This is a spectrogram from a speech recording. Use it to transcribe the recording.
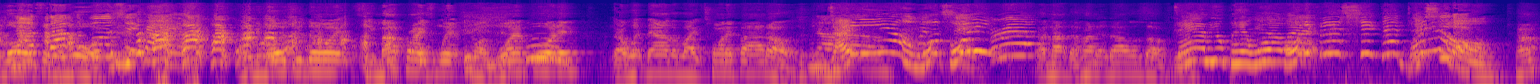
Now loyalty stop the reward. bullshit, Kyle. If you know what you're doing, see my price went from 140, I went down to like twenty five dollars. No. Damn, one Shit, forty. for real? I knocked a hundred dollars off. Damn, you paying know one forty what? for that shit? God Where she damn. Huh?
